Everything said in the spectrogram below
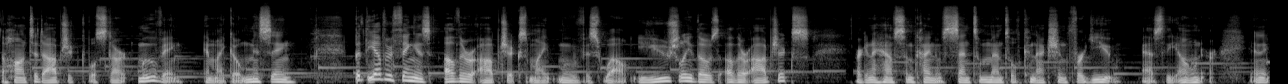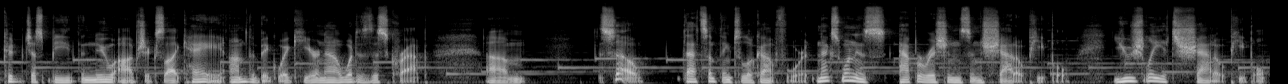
the haunted object will start moving. It might go missing. But the other thing is, other objects might move as well. Usually, those other objects are going to have some kind of sentimental connection for you as the owner. And it could just be the new objects like, hey, I'm the big wig here now. What is this crap? Um, so, that's something to look out for. Next one is apparitions and shadow people. Usually it's shadow people.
